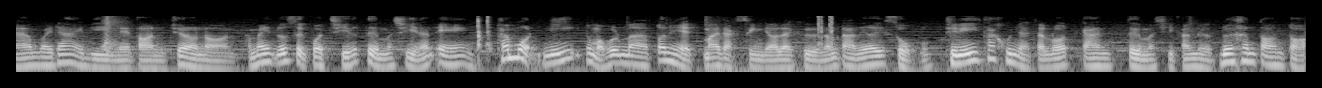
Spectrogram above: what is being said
น้ำไว้ได้ดีในตอนที่เรานอนทำให้รู้สึกปวดฉี่และตื่นมาฉี่นั่นเอง ทั้งหมดนี้คุณหมอพูดมาต้นเหตุมาจากสิ่งเดียวเลยคือน้ำตาลในเลือดสูง ทีนี้ถ้าคุณอยากจะลดการตื่นมาฉี่กลางดึกด้วยขั้นตอนต่อ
